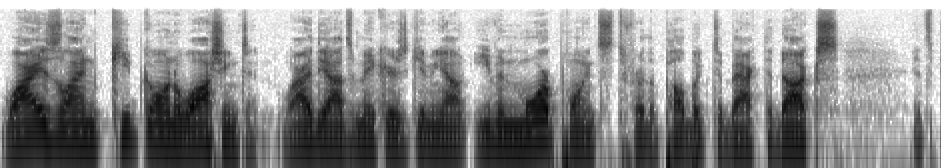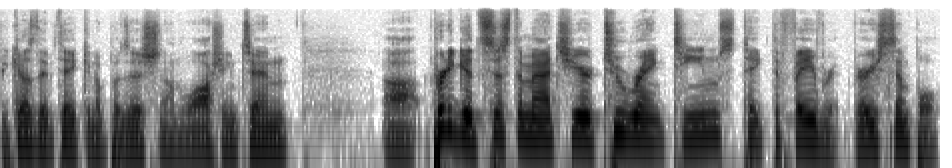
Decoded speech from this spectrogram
why is the line keep going to Washington? Why are the odds makers giving out even more points for the public to back the Ducks? It's because they've taken a position on Washington. Uh, pretty good system match here. Two ranked teams take the favorite. Very simple.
